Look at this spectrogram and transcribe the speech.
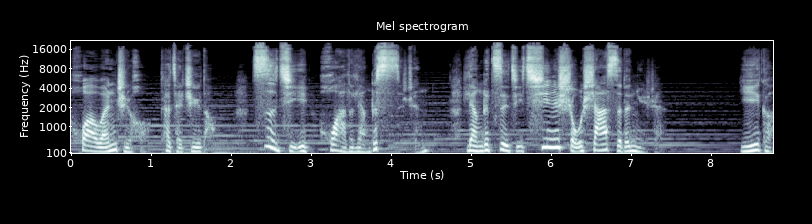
画完之后，他才知道，自己画了两个死人，两个自己亲手杀死的女人。一个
